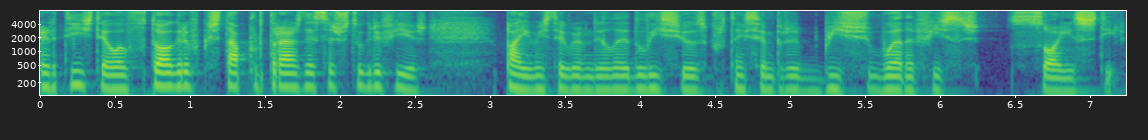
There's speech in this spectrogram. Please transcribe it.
artista, é o fotógrafo que está por trás dessas fotografias. Pá, e o Instagram dele é delicioso porque tem sempre bichos fixos só a existir.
